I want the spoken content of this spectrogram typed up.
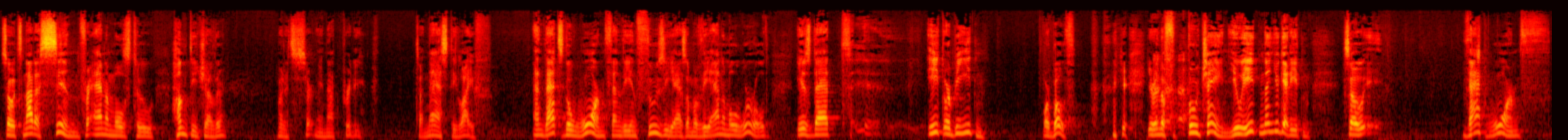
So it's not a sin for animals to hunt each other, but it's certainly not pretty. It's a nasty life. And that's the warmth and the enthusiasm of the animal world is that uh, eat or be eaten, or both. You're in the food chain. You eat and then you get eaten. So that warmth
